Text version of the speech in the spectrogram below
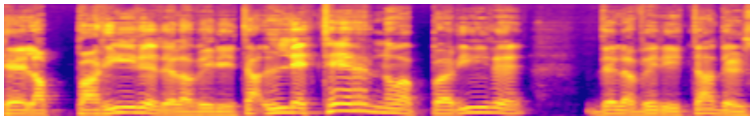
che è l'apparire della verità, l'eterno apparire della verità del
